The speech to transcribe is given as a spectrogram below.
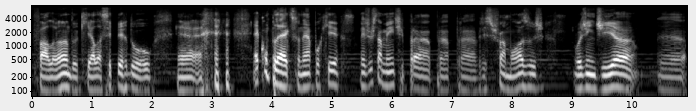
falando que ela se perdoou. É, é complexo, né, porque é justamente para esses famosos, hoje em dia, é,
